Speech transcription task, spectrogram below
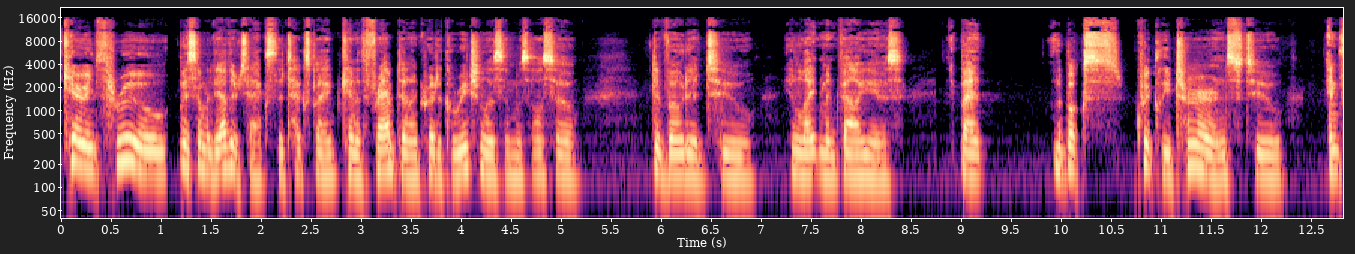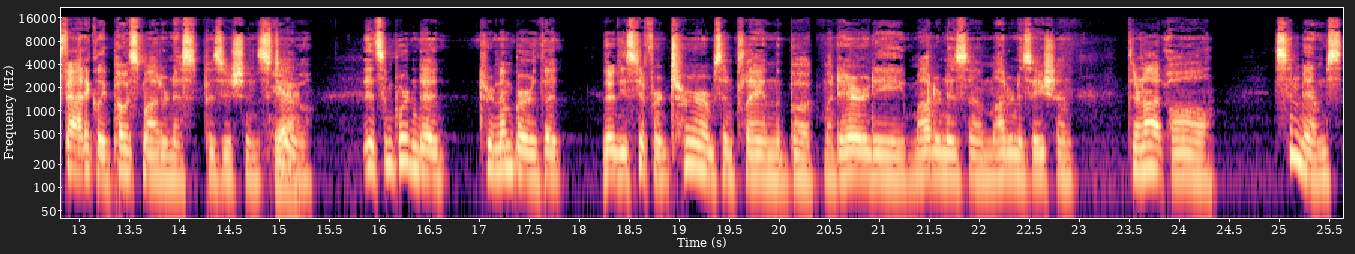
carried through by some of the other texts. The text by Kenneth Frampton on critical regionalism was also devoted to Enlightenment values. But the book quickly turns to emphatically postmodernist positions too. Yeah. It's important to, to remember that there are these different terms in play in the book modernity, modernism, modernization. They're not all synonyms.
